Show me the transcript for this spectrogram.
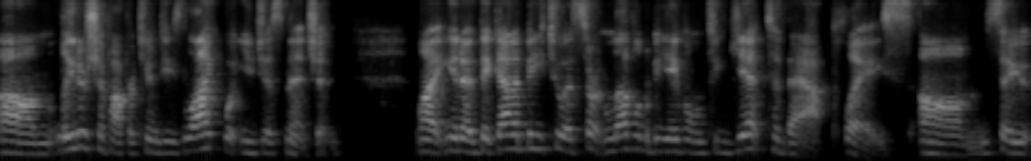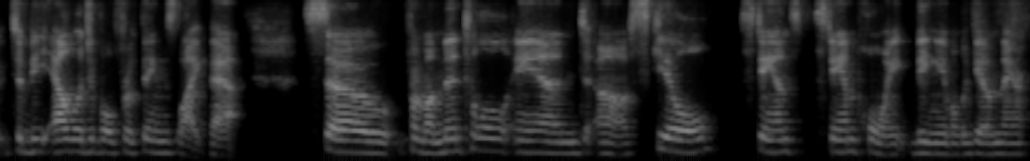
um, leadership opportunities, like what you just mentioned. Like you know, they got to be to a certain level to be able to get to that place. Um, so to be eligible for things like that. So from a mental and uh, skill stand, standpoint, being able to get them there.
